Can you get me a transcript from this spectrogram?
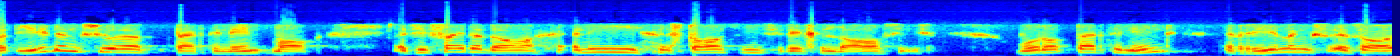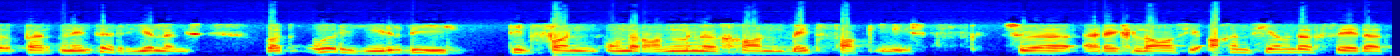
Wat hierdie ding so pertinent maak, is die feit dat daar in die staatsdiensregulasies word op pertinent reëlings is daar pertinente reëlings wat oor hierdie tipe van onderhandelinge gaan met vakunies. So regulasie 78 sê dat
